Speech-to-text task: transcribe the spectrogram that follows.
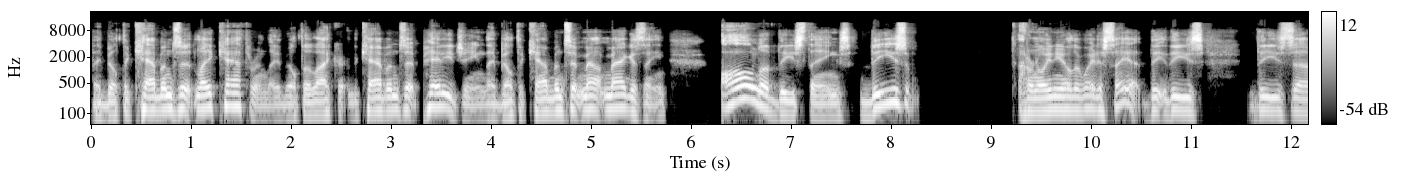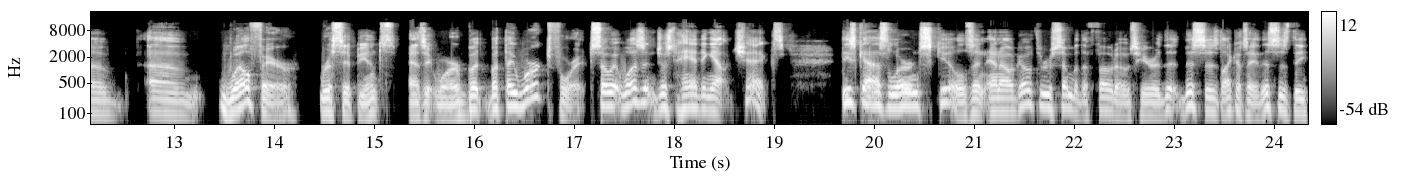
They built the cabins at Lake Catherine. They built the, like, the cabins at Petit Jean. They built the cabins at Mount Magazine. All of these things, these, I don't know any other way to say it. The, these, these uh, uh, welfare recipients, as it were, but but they worked for it. So it wasn't just handing out checks. These guys learned skills, and, and I'll go through some of the photos here. This is, like I say, this is the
